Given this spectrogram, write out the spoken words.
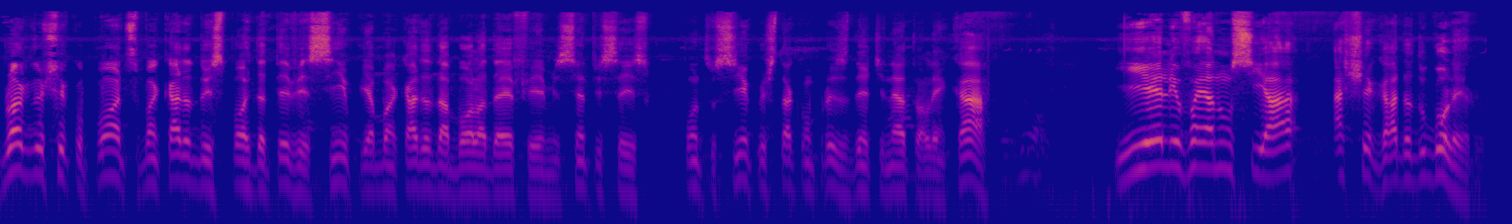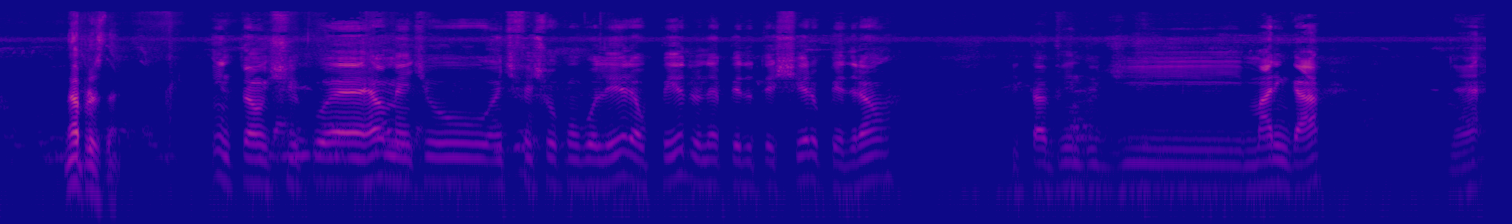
Blog do Chico Pontes, bancada do esporte da TV5 e a bancada da bola da FM 106.5 está com o presidente Neto Alencar e ele vai anunciar a chegada do goleiro, né presidente? Então, Chico, é realmente o, a gente fechou com o goleiro, é o Pedro, né? Pedro Teixeira, o Pedrão, que está vindo de Maringá, né?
